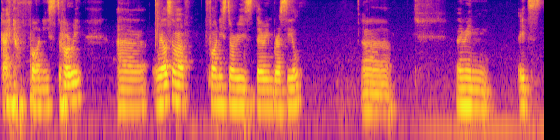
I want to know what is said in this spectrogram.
kind of funny story. Uh, we also have funny stories there in Brazil. Uh, I mean, it's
